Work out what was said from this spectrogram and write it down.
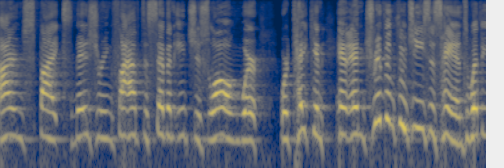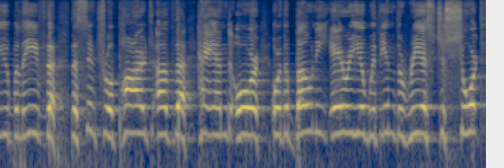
iron spikes measuring five to seven inches long were were taken and, and, driven through Jesus' hands, whether you believe the, the central part of the hand or, or the bony area within the wrist, just short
